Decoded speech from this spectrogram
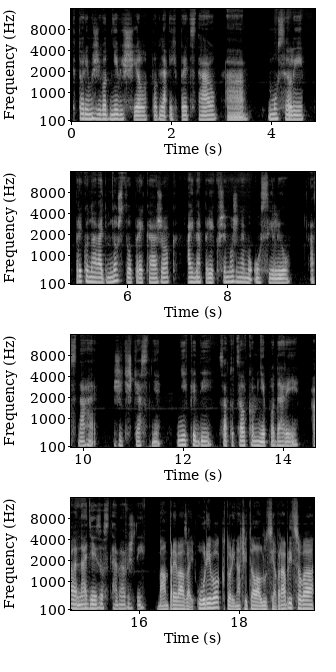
ktorým život nevyšiel podľa ich predstav a museli prekonávať množstvo prekážok aj napriek všemožnému úsiliu a snahe žiť šťastne. Niekedy sa to celkom nepodarí, ale nádej zostáva vždy. Mám pre vás aj úryvok, ktorý načítala Lucia Vrablicová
